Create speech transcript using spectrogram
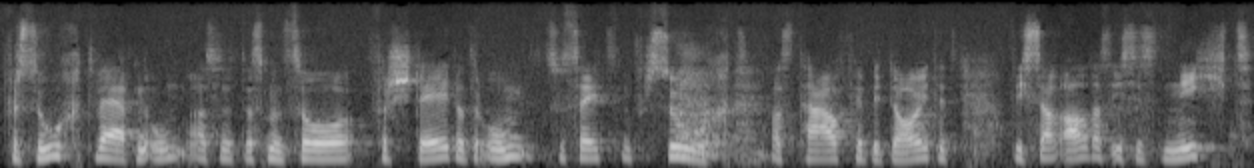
versucht werden, um, also dass man so versteht oder umzusetzen versucht, was Taufe bedeutet. Und ich sage, all das ist es nicht.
